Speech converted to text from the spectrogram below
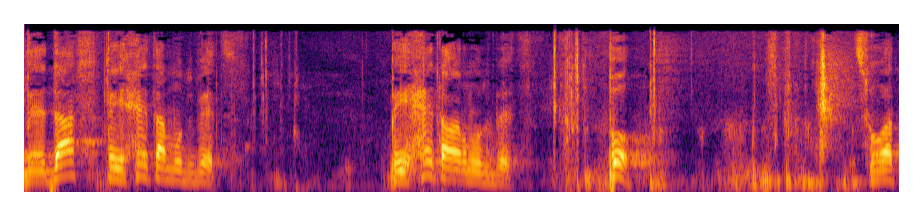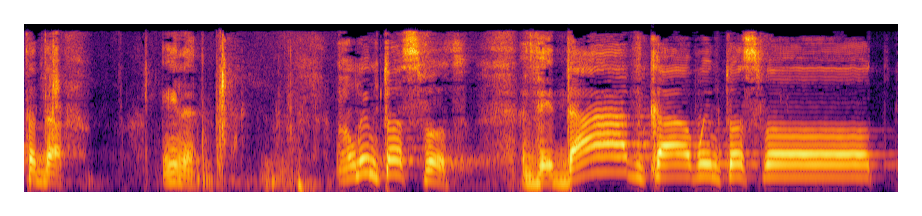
בדף פ"ח עמוד ב'. פ"ח עמוד ב', פה, צורת הדף, הנה. אומרים תוספות, ודווקא אומרים תוספות,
